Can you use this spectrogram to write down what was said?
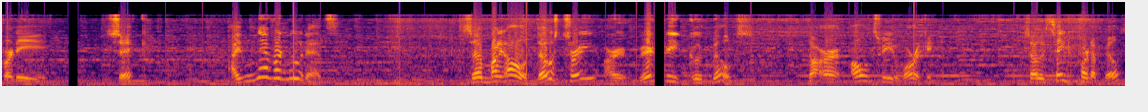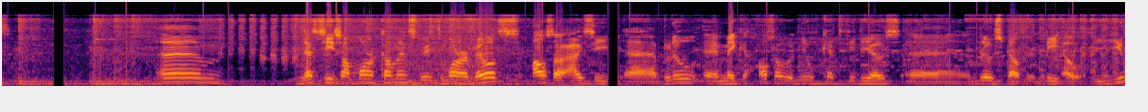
pretty sick. I never knew that. So by all, those three are really good builds. They are all three working. So thank you for the build. Um, let's see some more comments with more builds. Also, I see uh, Blue uh, make also new cat videos. Uh, Blue spelled B-O-U.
